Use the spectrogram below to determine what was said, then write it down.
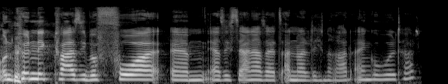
Und kündigt quasi, bevor ähm, er sich seinerseits anwaltlichen Rat eingeholt hat.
